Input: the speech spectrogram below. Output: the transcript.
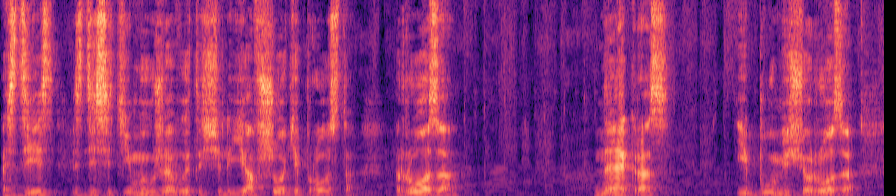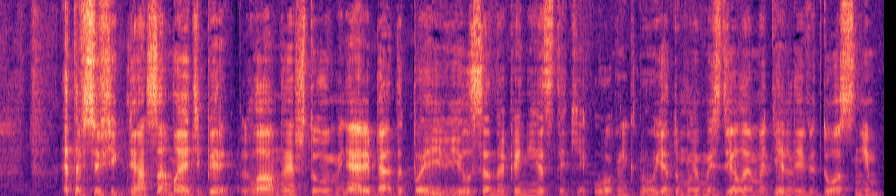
А здесь с 10 мы уже вытащили. Я в шоке просто. Роза, Некрас и бум, еще Роза. Это все фигня. Самое теперь главное, что у меня, ребята, появился наконец-таки огник. Ну, я думаю, мы сделаем отдельный видос с ним.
